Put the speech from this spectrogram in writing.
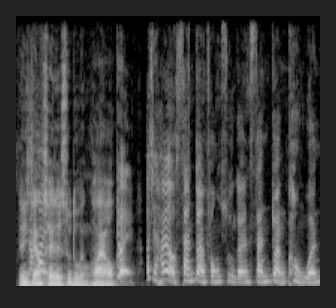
所以这样吹的速度很快哦。对，而且它有三段风速跟三段控温，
